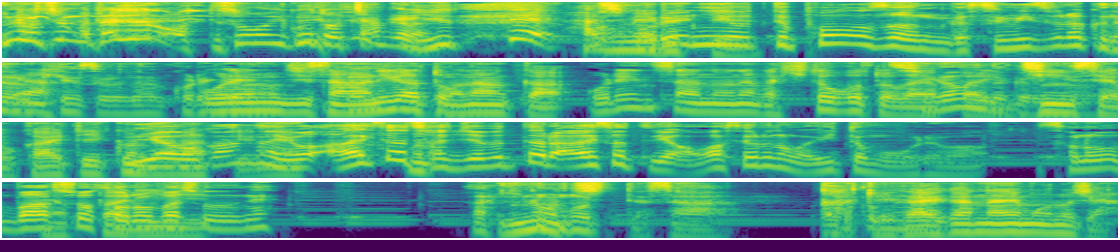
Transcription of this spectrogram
命の方が大事だろってそういうことをちゃんと言って始める。これによってポンさんが住みづらくなる気がするな、これ。オレンジさんありがとう。なんか、オレンジさんのなんか一言がやっぱり人生を変えていくんいや、だなっていう、ね。わかんないよ。挨拶始めたら挨拶に合わせるのがいいと思う、俺は。その場所、その場所のね。命ってさ、かけがえがないものじゃん。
